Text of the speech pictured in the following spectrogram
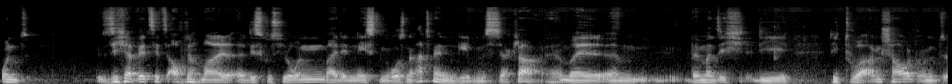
Und sicher wird es jetzt auch nochmal äh, Diskussionen bei den nächsten großen Radrennen geben, das ist ja klar. Weil ähm, wenn man sich die die Tour anschaut. Und äh,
